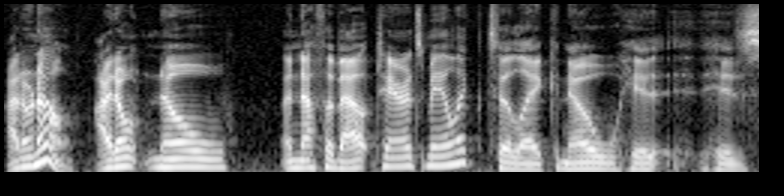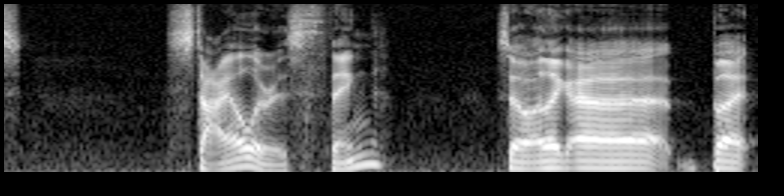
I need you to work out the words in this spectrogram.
I don't know. I don't know enough about Terrence Malick to like know his his style or his thing. So like uh but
